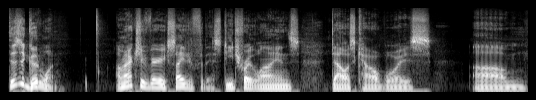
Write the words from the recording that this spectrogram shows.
This is a good one. I'm actually very excited for this. Detroit Lions, Dallas Cowboys. Um,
